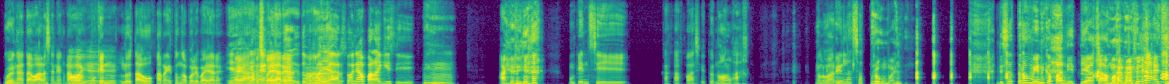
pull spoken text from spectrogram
Gue nggak tahu alasannya kenapa. Oh, iya, mungkin iya. lu tahu karena itu nggak boleh bayar ya, ya, Eh, ya, harus kan bayar itu, ya? itu Ah. berbayar. Soalnya apalagi sih? Mm. akhirnya mungkin si kakak kelas itu nolak. Ngeluarin lah setrum aja. disetrumin ke panitia keamanannya aja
